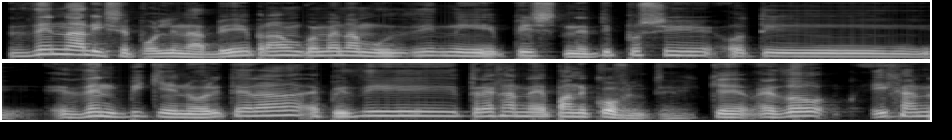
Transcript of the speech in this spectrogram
δεν άρχισε πολύ να μπει, πράγμα που εμένα μου δίνει επίσης την εντύπωση ότι δεν μπήκε νωρίτερα επειδή τρέχανε πανικόβλητοι. Και εδώ είχαν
